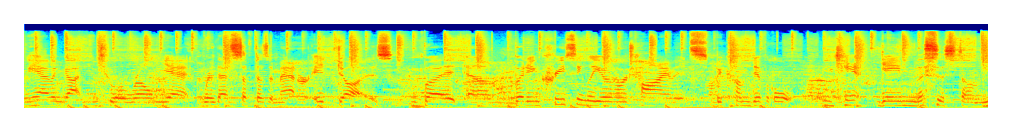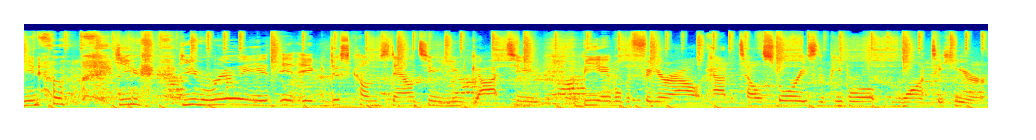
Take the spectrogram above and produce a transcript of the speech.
We haven't gotten into a realm yet where that stuff doesn't matter. It does, but um, but increasingly over time, it's become difficult. You can't game the system, you know. you you really it, it, it just comes down to you've got to be able to figure out how to tell stories that people want to hear.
